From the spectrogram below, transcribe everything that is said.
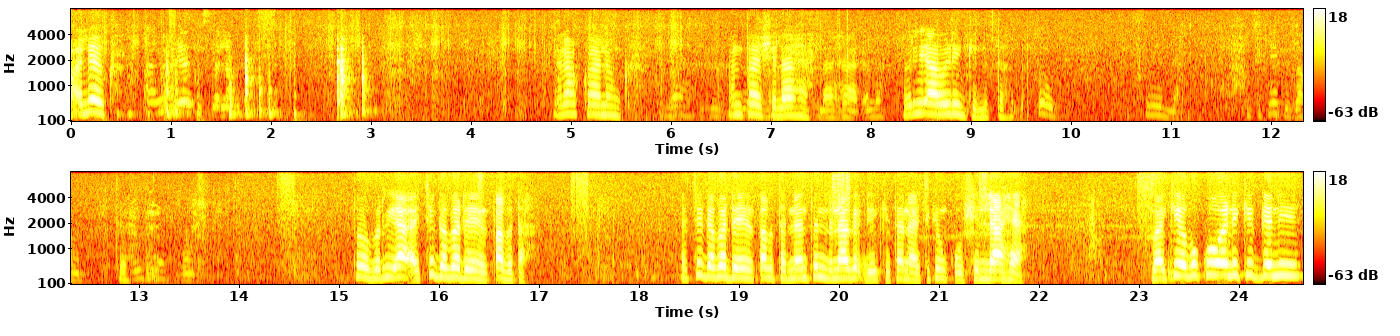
alaikum. Ina kwanan ku an tashi laha? Bari a wurin ki ta to bari a ci gaba da yin tsabta. A ci gaba da yin tsabta nan tun da na gaɗe ki tana cikin ƙoshin lahiya. Ba ke ba ko wani ki gani?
